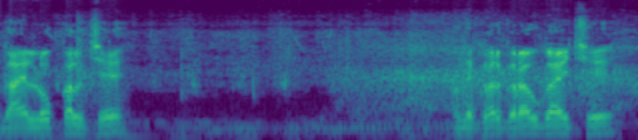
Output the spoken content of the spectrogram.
ગાય લોકલ છે. અને ઘર ઘરાવ ગાય છે.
